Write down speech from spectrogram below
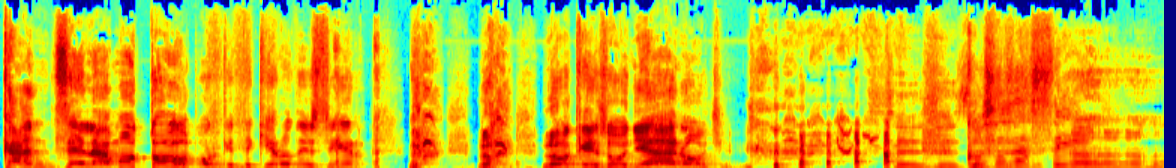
Cancelamos todo porque te quiero decir lo, lo- lo que soñé anoche. Sí, sí, sí, Cosas sí, sí. así. Ajá, ajá.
